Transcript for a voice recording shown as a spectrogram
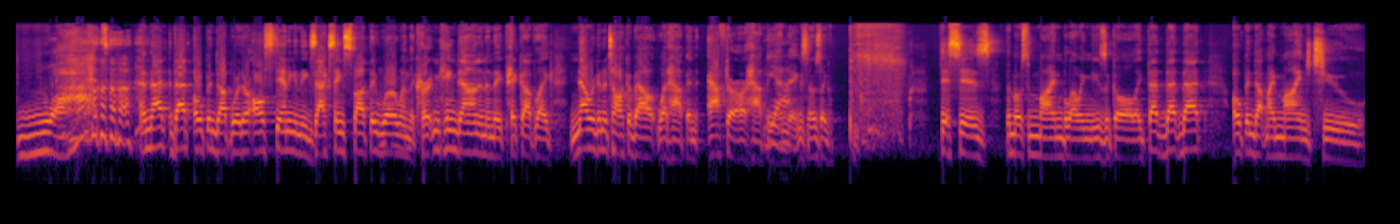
What? and that that opened up where they're all standing in the exact same spot they were when the curtain came down, and then they pick up like, now we're gonna talk about what happened after our happy Yeah. endings. And I was like, this is the most mind blowing musical. Like that that that opened up my mind to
